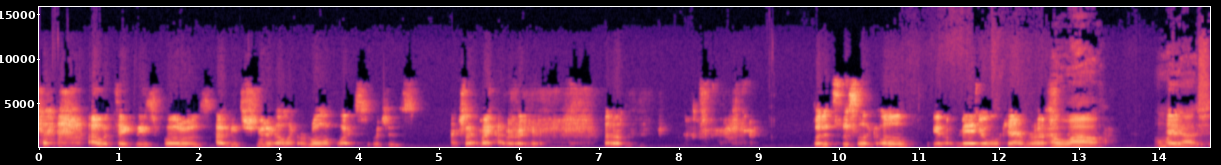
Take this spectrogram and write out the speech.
I would take these photos. I'd be shooting on like a roll of Rolleiflex, which is actually I might have it right here. Um, but it's this like old, you know, manual camera. Oh wow! Oh my And gosh!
